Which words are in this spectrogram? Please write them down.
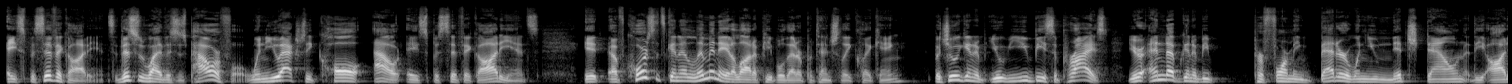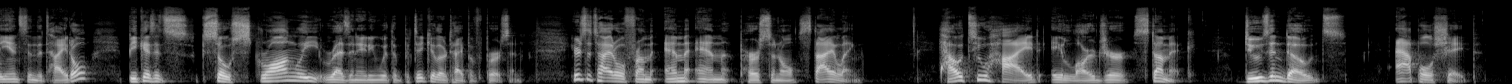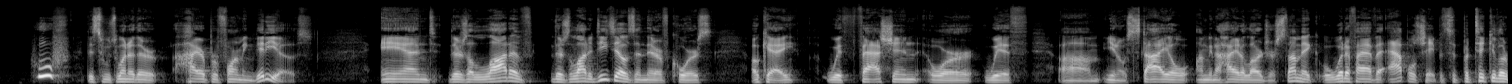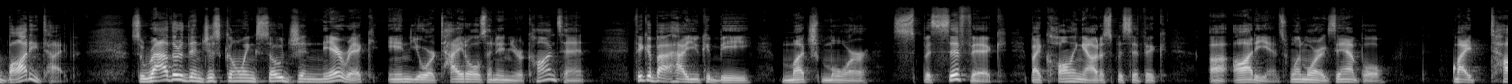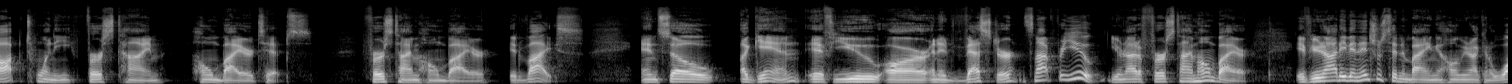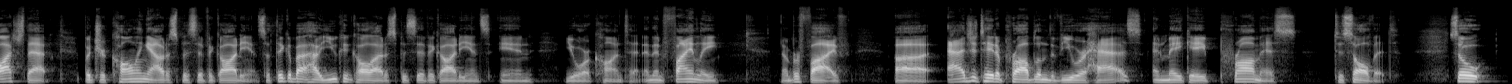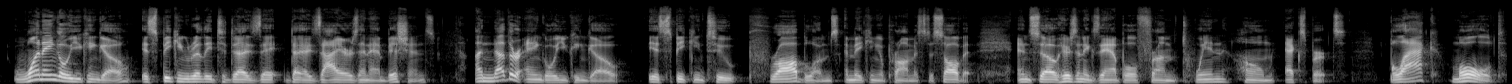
a specific audience. This is why this is powerful. When you actually call out a specific audience, it of course it's going to eliminate a lot of people that are potentially clicking, but you're going to you you be surprised. You're end up going to be performing better when you niche down the audience in the title because it's so strongly resonating with a particular type of person. Here's a title from MM Personal Styling How to Hide a Larger Stomach Do's and Don'ts, Apple Shape. Whew, this was one of their higher performing videos. And there's a lot of there's a lot of details in there, of course. Okay, with fashion or with um, you know style i'm going to hide a larger stomach well what if i have an apple shape it's a particular body type so rather than just going so generic in your titles and in your content think about how you could be much more specific by calling out a specific uh, audience one more example my top 20 first time home buyer tips first time home buyer advice and so again, if you are an investor, it's not for you. You're not a first time home buyer. If you're not even interested in buying a home, you're not going to watch that, but you're calling out a specific audience. So think about how you can call out a specific audience in your content. And then finally, number five, uh, agitate a problem the viewer has and make a promise to solve it. So one angle you can go is speaking really to desi- desires and ambitions. Another angle you can go is speaking to problems and making a promise to solve it. And so here's an example from Twin Home Experts Black Mold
